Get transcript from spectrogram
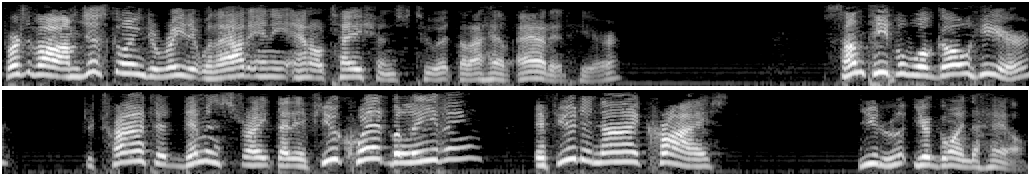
First of all, I'm just going to read it without any annotations to it that I have added here. Some people will go here to try to demonstrate that if you quit believing, if you deny Christ, you, you're going to hell.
